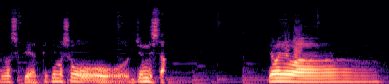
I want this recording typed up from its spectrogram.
楽しくやっていきましょう。じゅんでした。ではでは。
